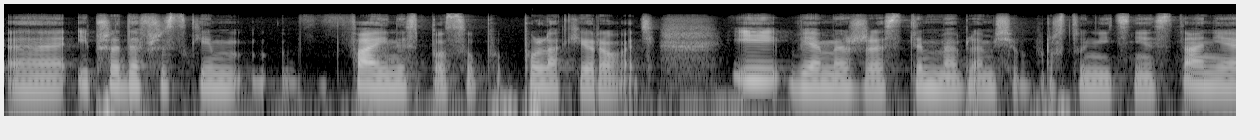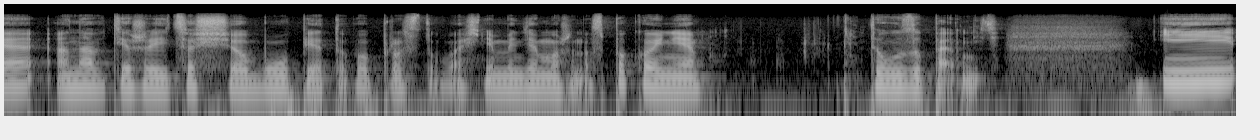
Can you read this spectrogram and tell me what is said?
e, i przede wszystkim w fajny sposób polakierować. I wiemy, że z tym meblem się po prostu nic nie stanie, a nawet jeżeli coś się obłupie, to po prostu właśnie będzie można spokojnie to uzupełnić. I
